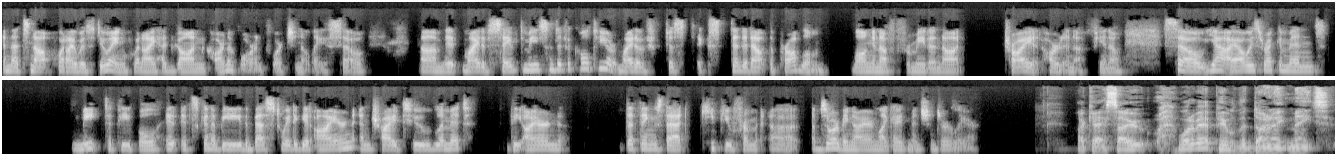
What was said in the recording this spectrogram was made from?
And that's not what I was doing when I had gone carnivore, unfortunately. So um, it might have saved me some difficulty or it might have just extended out the problem long enough for me to not try it hard enough, you know? So yeah, I always recommend meat to people. It, it's going to be the best way to get iron and try to limit the iron, the things that keep you from uh, absorbing iron, like I had mentioned earlier. Okay. So what about people that don't eat meat?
